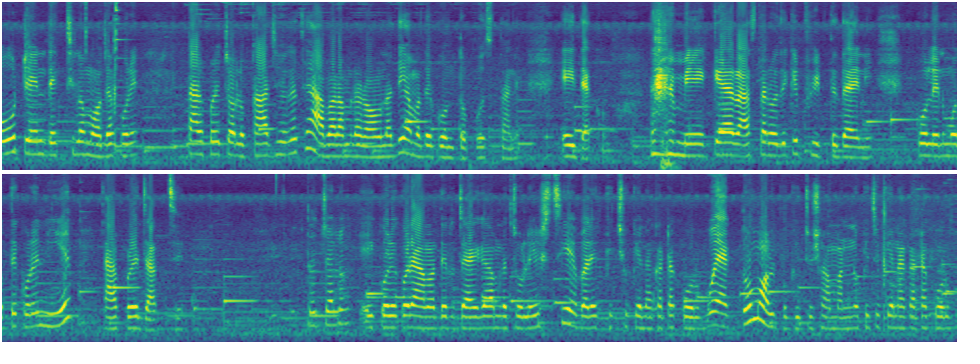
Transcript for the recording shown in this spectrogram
ও ট্রেন দেখছিল, মজা করে। তারপরে চলো, কাজ হয়ে গেছে, আবার আমরা রওনা দিই আমাদের গন্তব্যস্থানে। এই দেখো, মেয়েকে আর রাস্তার ওদিকে ফিরতে দেয়নি। কোলের মধ্যে করে নিয়ে তারপরে যাচ্ছে। তো চলো, এই করে করে আমাদের জায়গা আমরা চলে এসেছি। এবারে কিছু কেনাকাটা করব, একদম অল্প কিছু, সামান্য কিছু কেনাকাটা করব।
